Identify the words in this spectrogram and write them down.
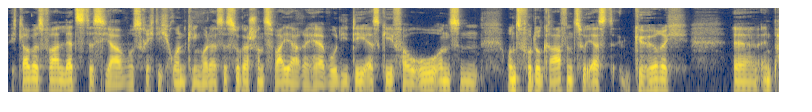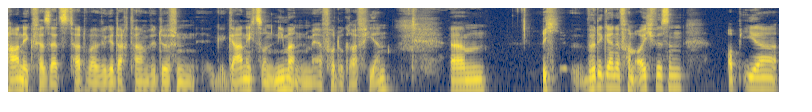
ich glaube, es war letztes Jahr, wo es richtig rund ging, oder es ist sogar schon zwei Jahre her, wo die DSGVO uns, uns Fotografen zuerst gehörig äh, in Panik versetzt hat, weil wir gedacht haben, wir dürfen gar nichts und niemanden mehr fotografieren. Ähm, ich würde gerne von euch wissen, ob ihr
